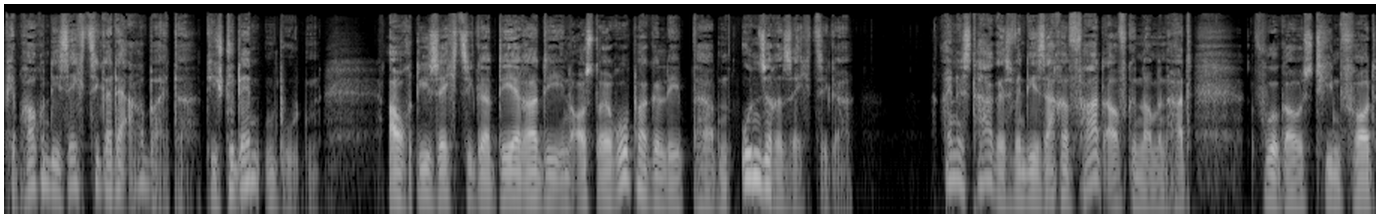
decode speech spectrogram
Wir brauchen die Sechziger der Arbeiter, die Studentenbuden, auch die Sechziger derer, die in Osteuropa gelebt haben, unsere Sechziger. Eines Tages, wenn die Sache Fahrt aufgenommen hat, fuhr Gaustin fort,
